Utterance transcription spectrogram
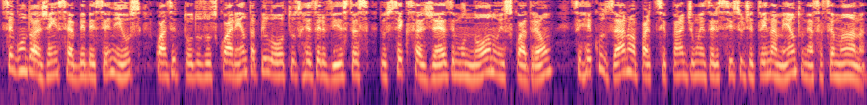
Segundo a agência BBC News, quase todos os 40 pilotos reservistas do 69º Esquadrão se recusaram a participar de um exercício de treinamento nessa semana.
